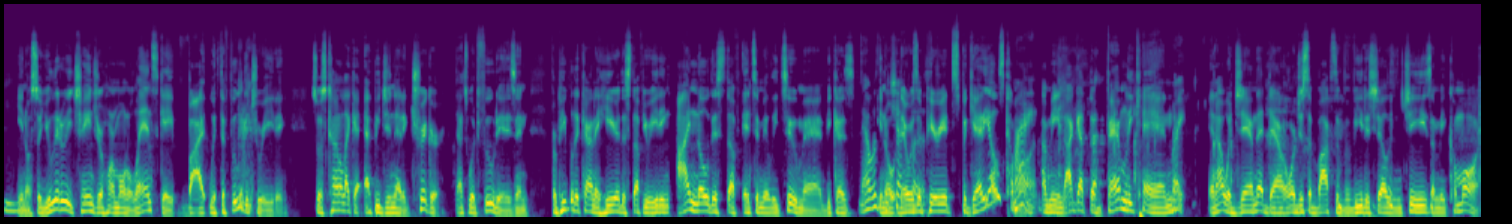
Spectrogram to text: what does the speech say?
You know, so you literally change your hormonal landscape by with the food that you're eating. So it's kind of like an epigenetic trigger. That's what food is. And for people to kind of hear the stuff you're eating, I know this stuff intimately too, man, because you the know, there was a period spaghettios. Come Right. on. I mean, I got the family can Right. And I would jam that down or just a box of Velveeta shells and cheese. I mean, come on.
